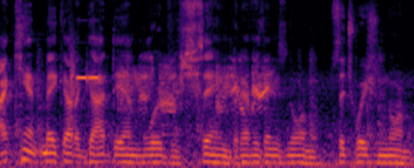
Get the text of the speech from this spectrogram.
I can't make out a goddamn word you're saying, but everything's normal. Situation normal.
